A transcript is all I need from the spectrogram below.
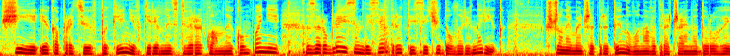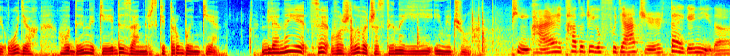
Шії, яка працює в Пекіні в керівництві рекламної компанії, заробляє 73 тисячі доларів на рік. Щонайменше третину вона витрачає на дорогий одяг, годинники і дизайнерські торбинки. Для неї це важлива частина її іміджу. 品牌它的这个附加值带给你的，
